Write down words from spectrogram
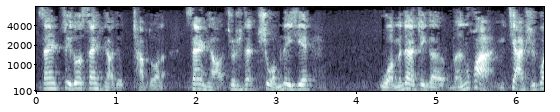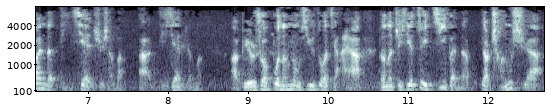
三十最多三十条就差不多了。三十条就是它是我们的一些我们的这个文化与价值观的底线是什么啊？底线是什么啊？比如说不能弄虚作假呀，等等这些最基本的要诚实啊，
